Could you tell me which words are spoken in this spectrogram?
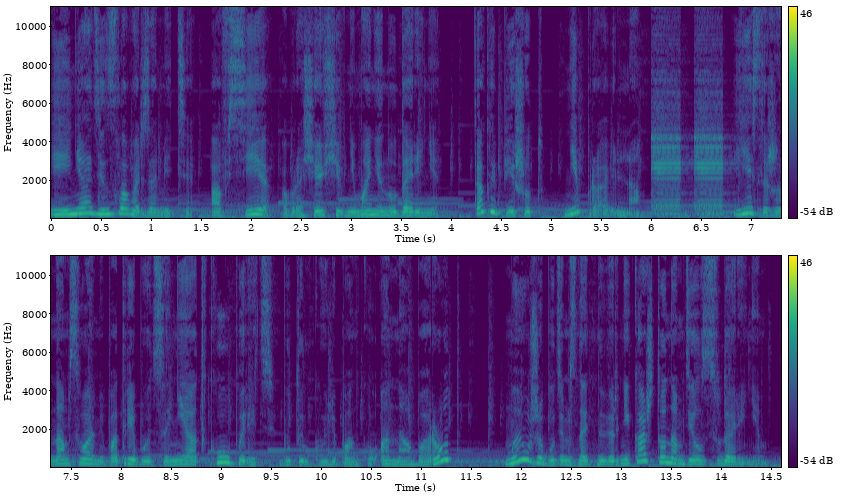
И не один словарь, заметьте, а все, обращающие внимание на ударение, так и пишут неправильно. Если же нам с вами потребуется не откупорить бутылку или банку, а наоборот, мы уже будем знать наверняка, что нам делать с ударением –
